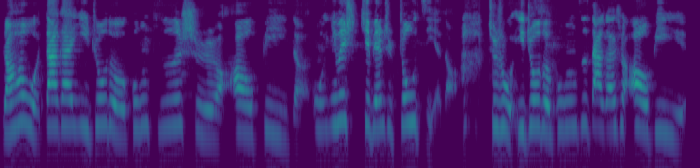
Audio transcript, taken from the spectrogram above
然后我大概一周的工资是澳币的，我因为这边是周结的，就是我一周的工资大概是澳币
